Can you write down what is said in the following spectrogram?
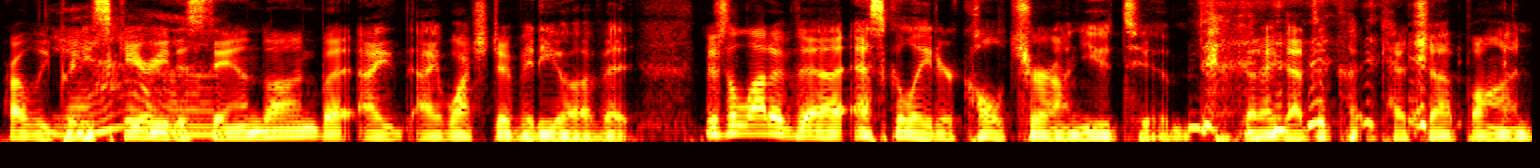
probably pretty scary to stand on. But I, I watched a video of it. There's a lot of uh, escalator culture on YouTube that I got to c- catch up on.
